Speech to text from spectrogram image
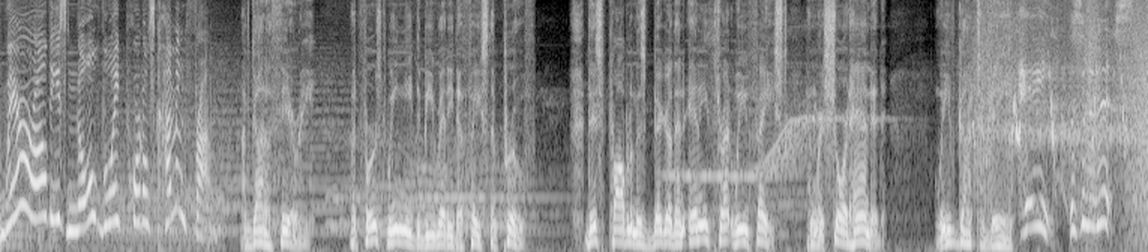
Where are all these null void portals coming from? I've got a theory, but first we need to be ready to face the proof. This problem is bigger than any threat we've faced, and we're short-handed. We've got to be... Hey, listen to this!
